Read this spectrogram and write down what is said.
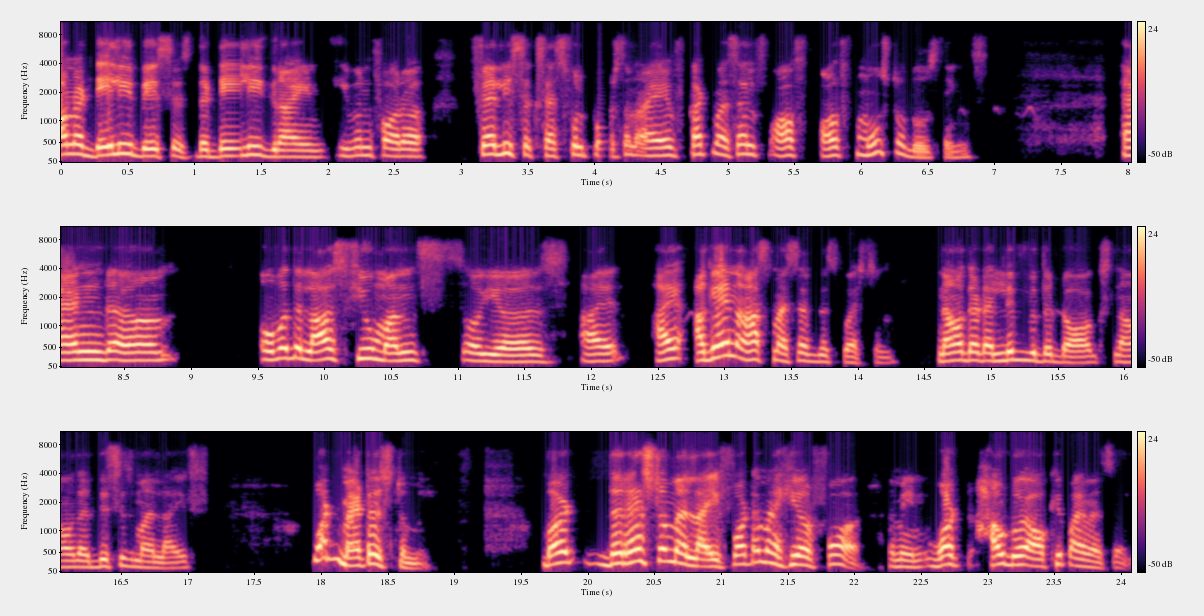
on a daily basis, the daily grind, even for a fairly successful person, I have cut myself off of most of those things. And um, over the last few months or years, I I again asked myself this question. Now that I live with the dogs, now that this is my life, what matters to me? But the rest of my life, what am I here for? I mean, what? How do I occupy myself?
